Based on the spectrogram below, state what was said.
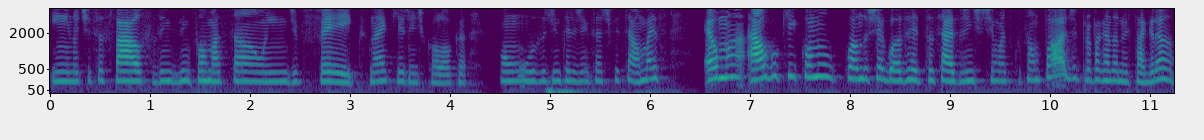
em notícias falsas, em desinformação, em deepfakes, né? Que a gente coloca com o uso de inteligência artificial. Mas é uma, algo que, como quando chegou às redes sociais, a gente tinha uma discussão, pode propaganda no Instagram,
